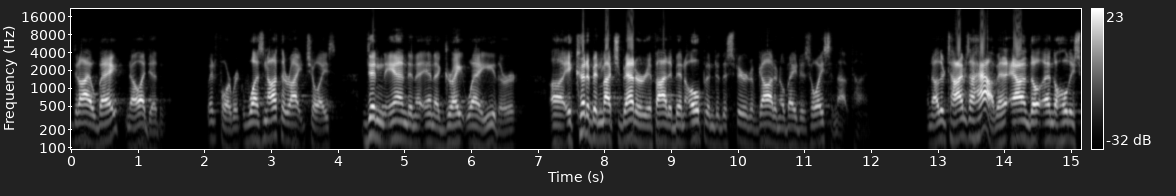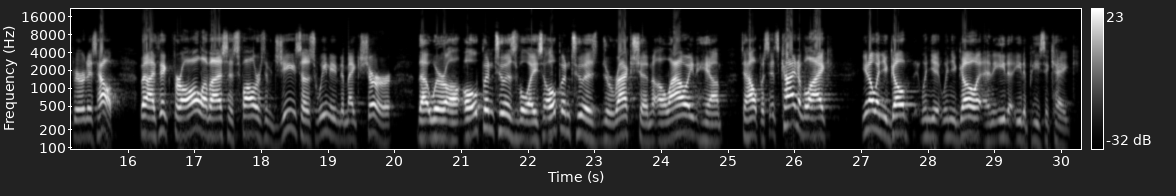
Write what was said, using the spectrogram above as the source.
Did I obey? No, I didn't. Went forward. Was not the right choice. Didn't end in a, in a great way either. Uh, it could have been much better if I'd have been open to the Spirit of God and obeyed His voice in that time. And other times I have, and the, and the Holy Spirit has helped. But I think for all of us as followers of Jesus, we need to make sure that we're uh, open to His voice, open to His direction, allowing Him to help us. It's kind of like, you know, when you go, when you, when you go and eat a, eat a piece of cake.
